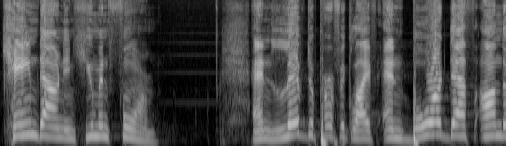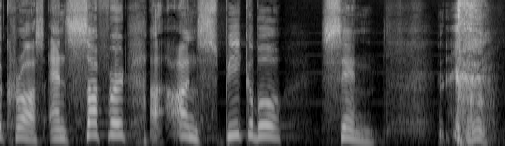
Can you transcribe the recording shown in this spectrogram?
came down in human form and lived a perfect life and bore death on the cross and suffered unspeakable sin.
